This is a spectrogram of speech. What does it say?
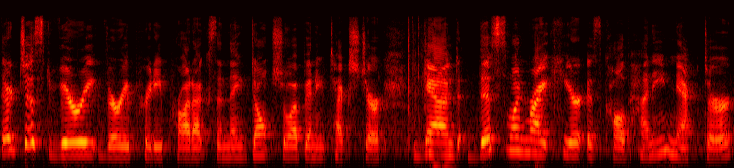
They're just very very pretty products and they don't show up any texture. And this one right here is called honey nectar.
